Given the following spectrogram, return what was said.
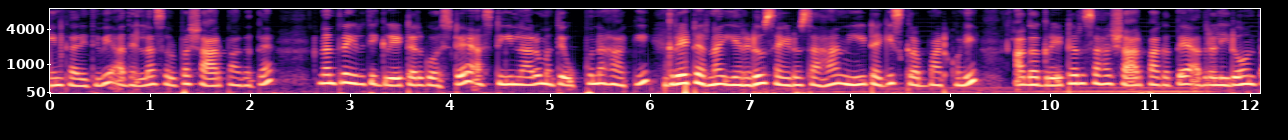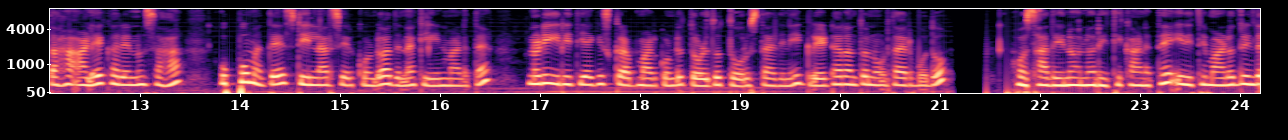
ಏನು ಕರಿತೀವಿ, ಅದೆಲ್ಲ ಸ್ವಲ್ಪ ಶಾರ್ಪ್ ಆಗುತ್ತೆ. ನಂತರ ಈ ರೀತಿ ಗ್ರೇಟರ್ಗೂ ಅಷ್ಟೇ, ಆ ಸ್ಟೀಲ್ ನಾರು ಮತ್ತು ಉಪ್ಪನ್ನ ಹಾಕಿ, ಗ್ರೇಟರ್ನ ಎರಡೂ ಸೈಡು ಸಹ ನೀಟಾಗಿ ಸ್ಕ್ರಬ್ ಮಾಡ್ಕೊಳ್ಳಿ. ಆಗ ಗ್ರೇಟರ್ ಸಹ ಶಾರ್ಪ್ ಆಗುತ್ತೆ ಅದರಲ್ಲಿ ಇರೋವಂತಹ ಹಳೆ ಕರೆನೂ ಸಹ ಉಪ್ಪು ಮತ್ತು ಸ್ಟೀಲ್ ನಾರು ಸೇರಿಕೊಂಡು ಅದನ್ನು ಕ್ಲೀನ್ ಮಾಡುತ್ತೆ. ನೋಡಿ, ಈ ರೀತಿಯಾಗಿ ಸ್ಕ್ರಬ್ ಮಾಡಿಕೊಂಡು ತೊಳೆದು ತೋರಿಸ್ತಾ ಇದ್ದೀನಿ. ಗ್ರೇಟರ್ ಅಂತೂ ನೋಡ್ತಾ ಇರ್ಬೋದು. ಹೊಸದೇನೋ ಅನ್ನೋ ರೀತಿ ಕಾಣುತ್ತೆ. ಈ ರೀತಿ ಮಾಡೋದ್ರಿಂದ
